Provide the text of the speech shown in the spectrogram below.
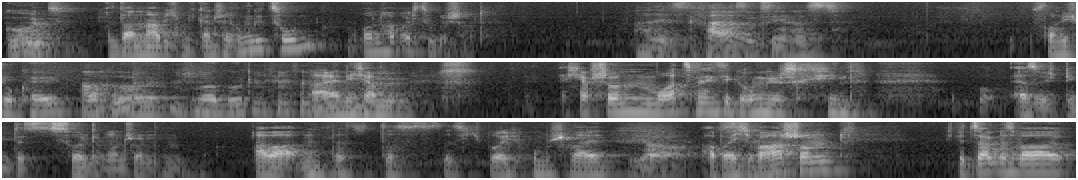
gut. Und dann habe ich mich ganz schnell umgezogen und habe euch zugeschaut. Hat dir das gefallen, was du gesehen hast? Fand ich okay. War Ah, gut. War gut. Nein, ich habe ich hab schon mordsmäßig rumgeschrien. Also ich denke, das sollte man schon erwarten, dass, dass, dass ich bei euch rumschreie. Ja. Aber ich war schon, ich würde sagen, das war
